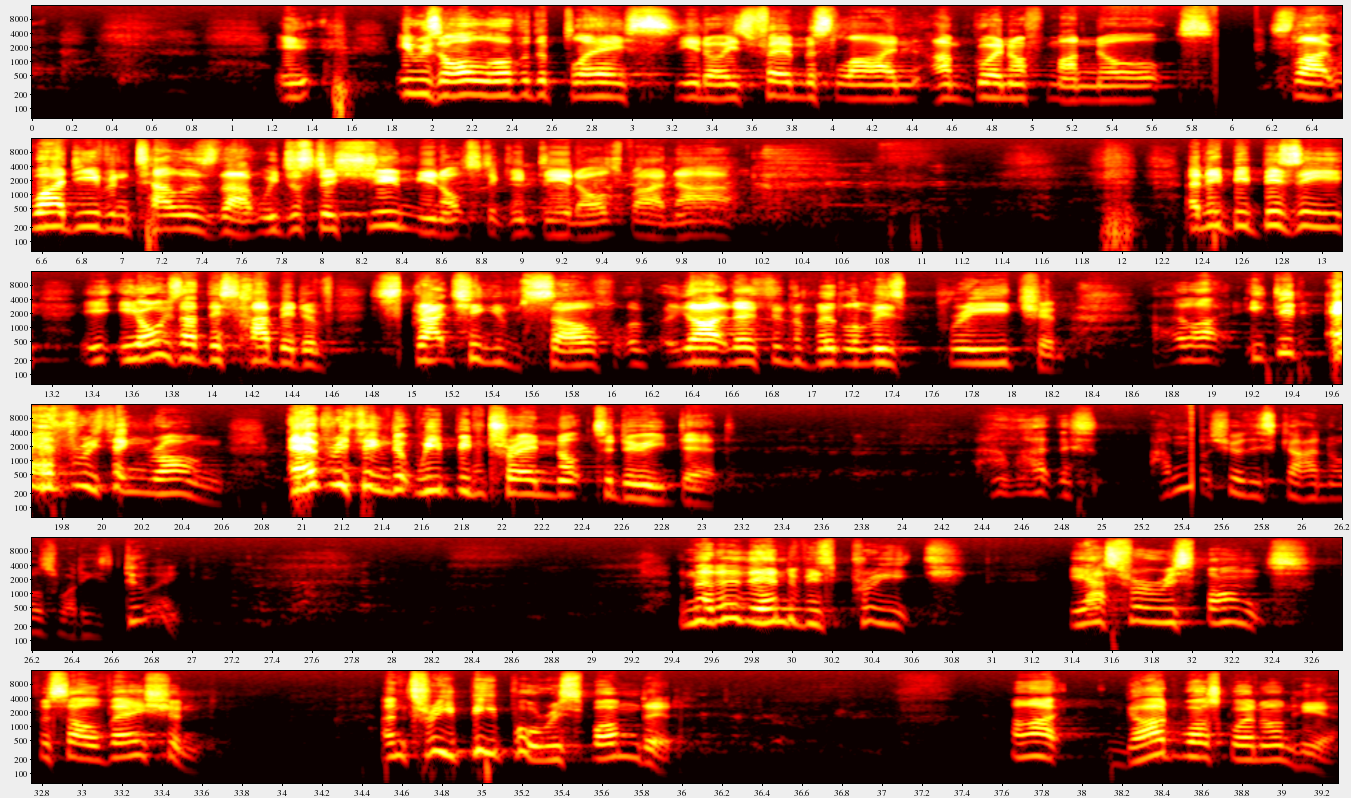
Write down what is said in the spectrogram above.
he, he was all over the place. You know, his famous line, I'm going off my notes. It's like, why do you even tell us that? We just assume you're not sticking to your notes by now. And he'd be busy. He, he always had this habit of scratching himself like this in the middle of his preach. And like, he did everything wrong. Everything that we've been trained not to do, he did. I'm like, this, I'm not sure this guy knows what he's doing. And then at the end of his preach, he asked for a response for salvation. And three people responded. I'm like, God, what's going on here?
